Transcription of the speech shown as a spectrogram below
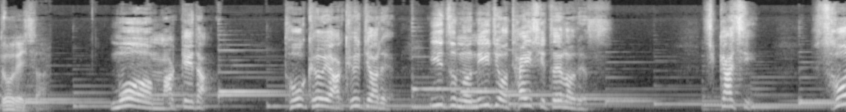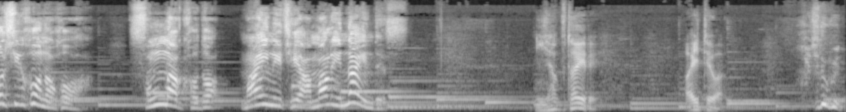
どうでした？もう負けだ。東京野球場でいつも20対しゼロです。しかし総司法の方はそんなこと毎日あまりないんです。200対0相手は？八戸君。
